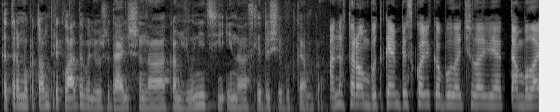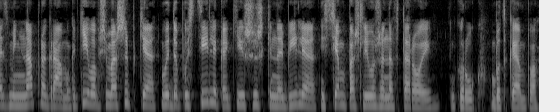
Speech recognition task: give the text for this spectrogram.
который мы потом перекладывали уже дальше на комьюнити и на следующие буткемпы. А на втором буткемпе сколько было человек? Там была изменена программа. Какие, в общем, ошибки вы допустили, какие шишки набили, и с чем пошли уже на второй круг буткемпа?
